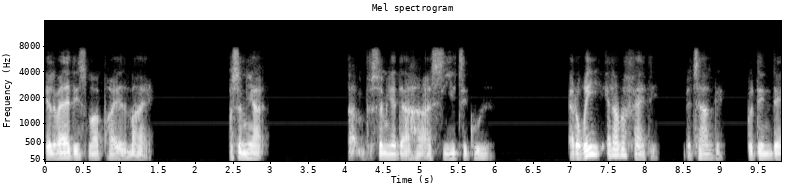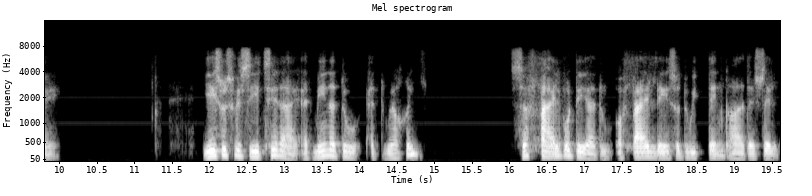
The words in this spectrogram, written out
Eller hvad er det, som har præget mig? Og som jeg som jeg der har at sige til Gud. Er du rig eller er du fattig med tanke på den dag? Jesus vil sige til dig, at mener du, at du er rig, så fejlvurderer du og fejllæser du i den grad dig selv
